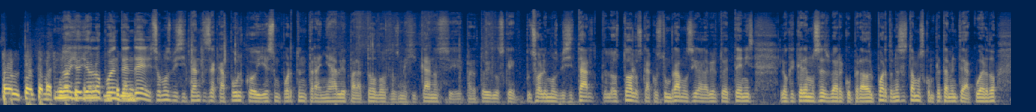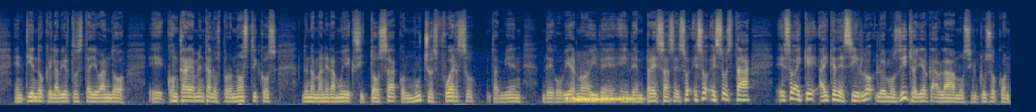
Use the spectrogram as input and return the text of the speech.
todo, el tema No, yo, yo lo puedo entender, somos visitantes de Acapulco y es un puerto entrañable para todos los mexicanos, y para todos los que solemos visitar, los, todos los que acostumbramos ir al abierto de tenis, lo que queremos es ver recuperado el puerto. En eso estamos completamente de acuerdo. Entiendo que el abierto se está llevando, eh, contrariamente a los pronósticos, de una manera muy exitosa, con mucho esfuerzo también de gobierno y de, empresas. Eso, eso, eso está, eso hay que, hay que decirlo, lo hemos dicho, ayer hablábamos incluso con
